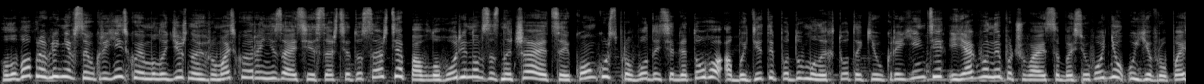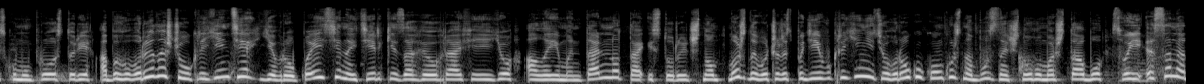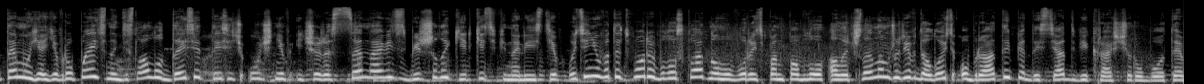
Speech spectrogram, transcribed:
Голова правління Всеукраїнської молодіжної громадської організації Серця до серця Павло Горінов зазначає, цей конкурс проводиться для того, аби діти подумали, хто такі українці і як вони почувають себе сьогодні у європейському просторі, аби говорили, що українці європейці не тільки за географією, але й ментально та історично. Можливо, через події в Україні цього року конкурс набув значного масштабу. Свої есе на тему Я європеєць надіслало 10 тисяч учнів, і через це навіть збільшили кількість фіналістів. Оцінювати твори було складно, говорить пан Павло, але членам журі вдалося обрати 52 кращі роботи.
